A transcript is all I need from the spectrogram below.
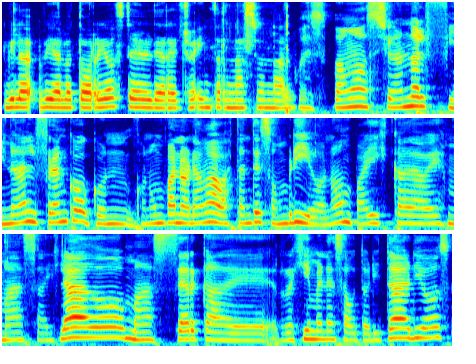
violatorios del derecho internacional. Pues vamos llegando al final, Franco, con, un panorama bastante sombrío, ¿no? Un país cada vez más aislado, más cerca de regímenes autoritarios,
